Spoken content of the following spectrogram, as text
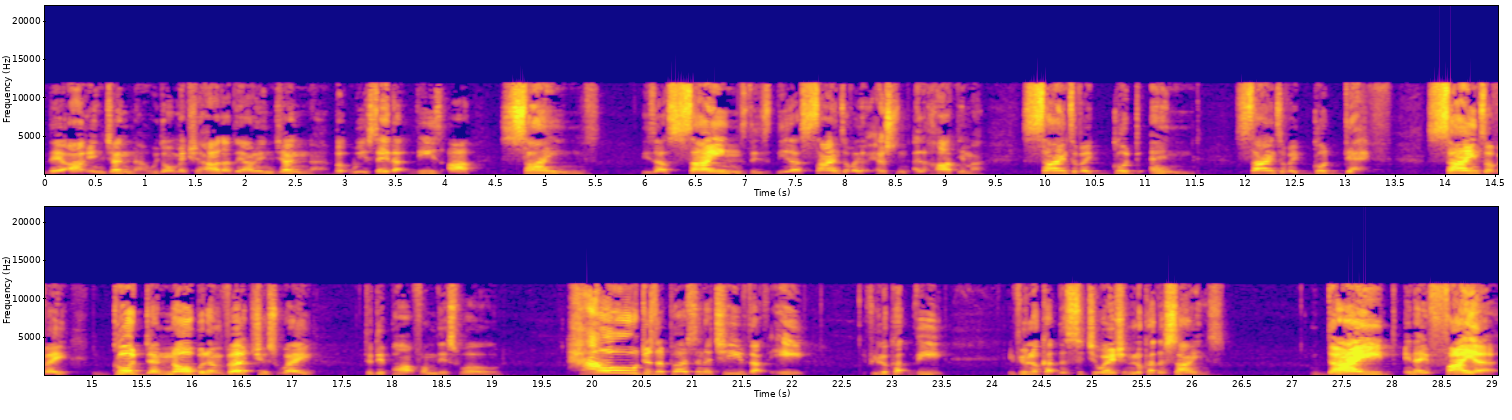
they are in Jannah. We don't make shahada they are in Jannah. But we say that these are signs. These are signs. These, these are signs of a husn al khatima. Signs of a good end. Signs of a good death. Signs of a good and noble and virtuous way to depart from this world. How does a person achieve that? He, if you look at the, if you look at the situation, look at the signs. Died in a fire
